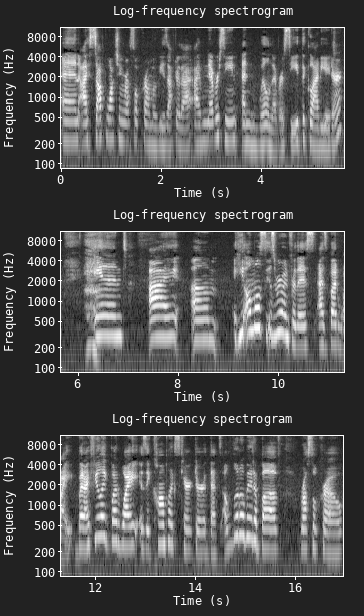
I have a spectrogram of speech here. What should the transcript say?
And I stopped watching Russell Crowe movies after that. I've never seen and will never see The Gladiator. and I um he almost is ruined for this as Bud White, but I feel like Bud White is a complex character that's a little bit above Russell Crowe,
